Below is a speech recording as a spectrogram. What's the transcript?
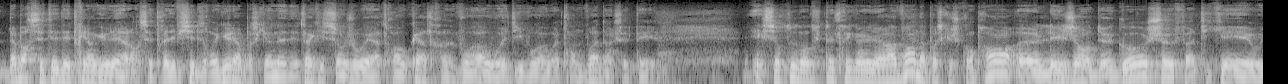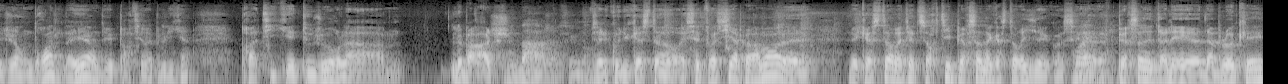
d'abord c'était des triangulaires. Alors c'est très difficile de triangulaires parce qu'il y en a des tas qui se sont joués à 3 ou 4 voix ou à 10 voix ou à 30 voix, donc c'était et surtout dans toutes les triangulaires avant, d'après ce que je comprends, euh, les gens de gauche euh, pratiquaient, ou les gens de droite d'ailleurs, du Parti républicain, pratiquaient toujours la, le barrage. barrage absolument. Vous avez le coup du castor. Et cette fois-ci, apparemment, le, le castor était de sortie, personne n'a castorisé. Quoi. C'est, Ouais. euh, personne n'est allé euh,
